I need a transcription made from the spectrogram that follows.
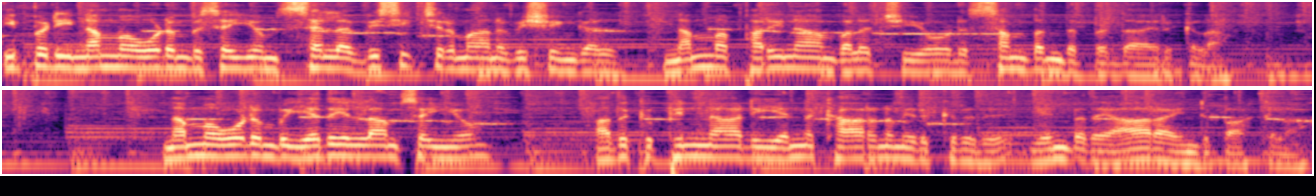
இப்படி நம்ம உடம்பு செய்யும் சில விசித்திரமான விஷயங்கள் நம்ம பரிணாம வளர்ச்சியோடு சம்பந்தப்பட்டதா இருக்கலாம். நம்ம உடம்பு எதையெல்லாம் செய்யும் அதுக்கு பின்னாடி என்ன காரணம் இருக்கிறது என்பதை ஆராய்ந்து பார்க்கலாம்.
